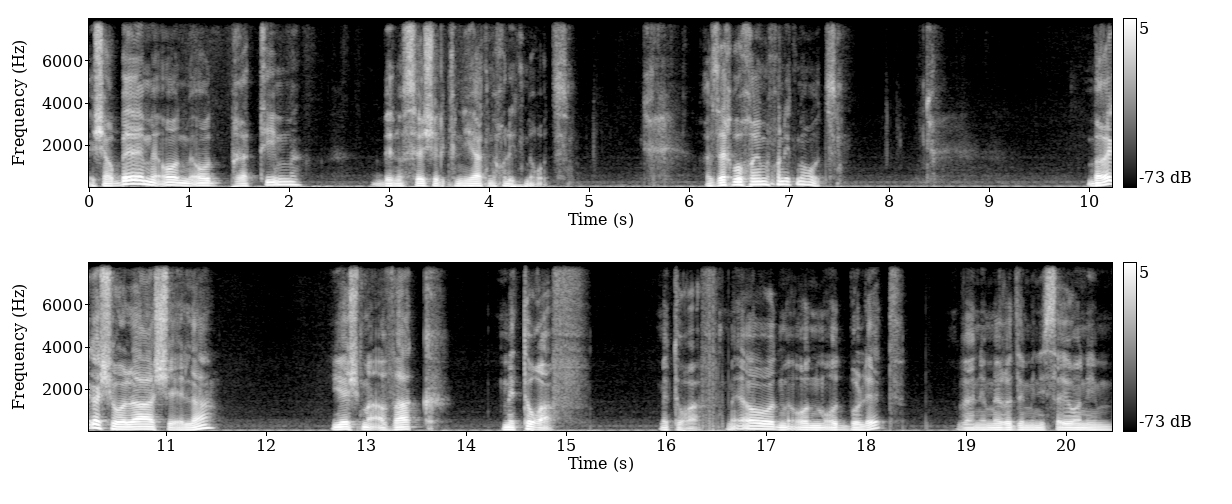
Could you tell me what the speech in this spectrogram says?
יש הרבה מאוד מאוד פרטים בנושא של קניית מכונית מרוץ. אז איך בוחרים מכונית מרוץ? ברגע שעולה השאלה, יש מאבק מטורף. מטורף. מאוד מאוד מאוד בולט, ואני אומר את זה מניסיון עם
